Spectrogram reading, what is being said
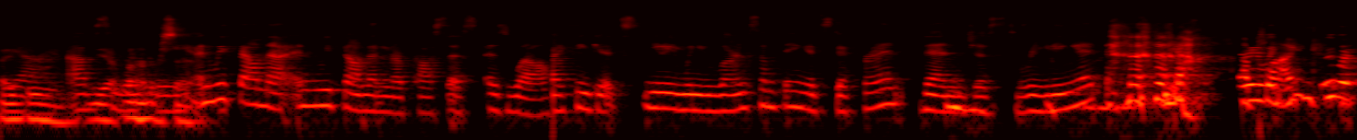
I yeah, absolutely. Yeah, 100%. And we found that, and we found that in our process as well. I think it's you know when you learn something, it's different than Mhm. just reading it. Yeah, I mean, we- applying. we were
